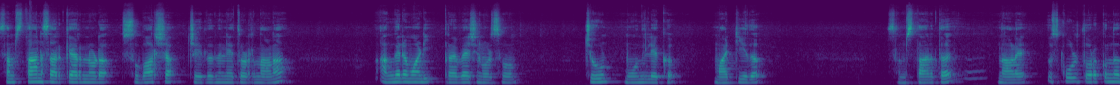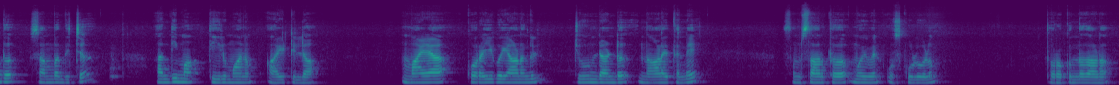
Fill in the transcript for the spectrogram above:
സംസ്ഥാന സർക്കാരിനോട് ശുപാർശ ചെയ്തതിനെ തുടർന്നാണ് അംഗനവാടി പ്രവേശനോത്സവം ജൂൺ മൂന്നിലേക്ക് മാറ്റിയത്. സംസ്ഥാനത്ത് നാളെ സ്കൂൾ തുറക്കുന്നത് സംബന്ധിച്ച് അന്തിമ തീരുമാനം ആയിട്ടില്ല. മഴ കുറയുകയാണെങ്കിൽ ജൂൺ രണ്ട് നാളെ തന്നെ സംസ്ഥാനത്ത് മുഴുവൻ സ്കൂളുകളും തുറക്കുന്നതാണ്.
